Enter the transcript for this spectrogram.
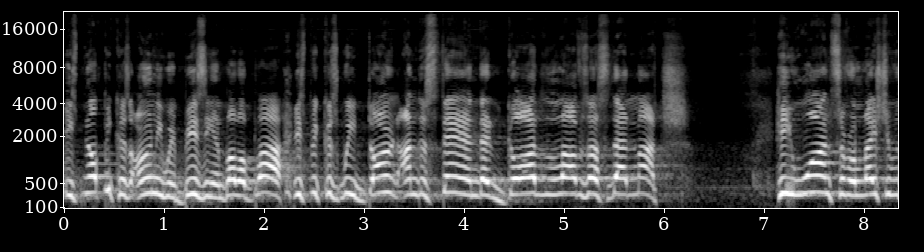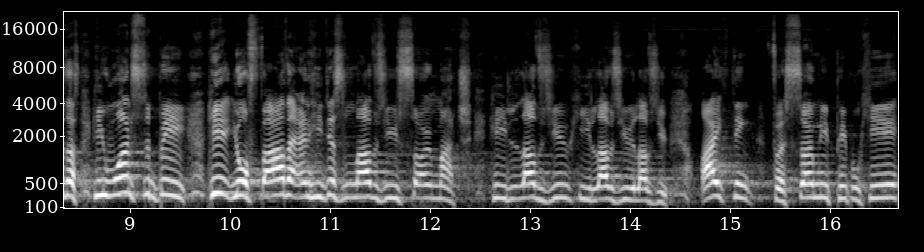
is not because only we're busy and blah, blah, blah. It's because we don't understand that God loves us that much. He wants a relationship with us. He wants to be your father, and He just loves you so much. He loves you, He loves you, He loves you. I think for so many people here,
